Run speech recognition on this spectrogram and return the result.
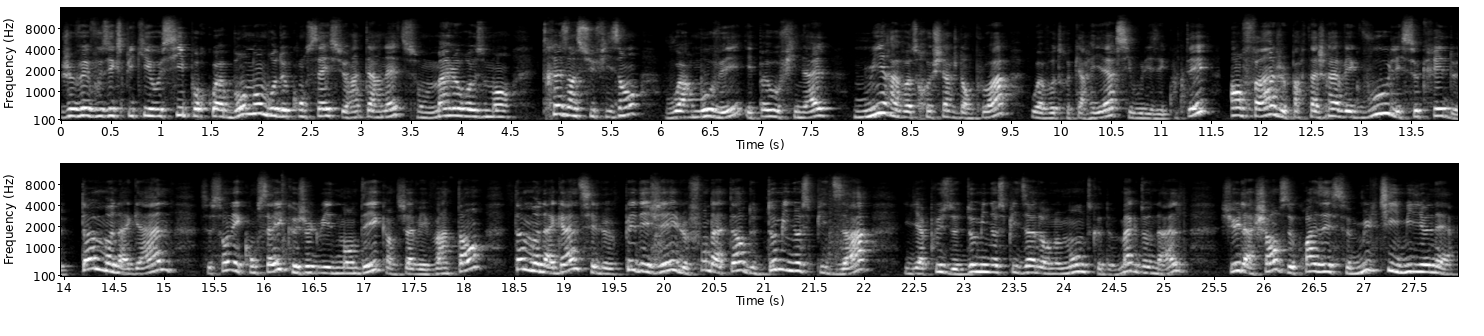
Je vais vous expliquer aussi pourquoi bon nombre de conseils sur Internet sont malheureusement très insuffisants, voire mauvais, et peuvent au final nuire à votre recherche d'emploi ou à votre carrière si vous les écoutez. Enfin, je partagerai avec vous les secrets de Tom Monaghan. Ce sont les conseils que je lui ai demandé quand j'avais 20 ans. Tom Monaghan, c'est le PDG et le fondateur de Domino's Pizza, il y a plus de Domino's Pizza dans le monde que de McDonald's. J'ai eu la chance de croiser ce multimillionnaire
